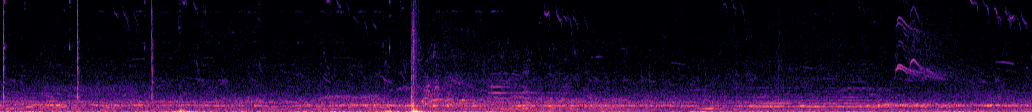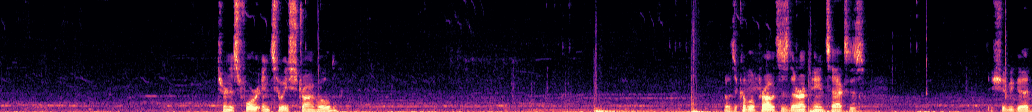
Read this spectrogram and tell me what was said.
Turn this fort into a stronghold. There's a couple of provinces that aren't paying taxes. They should be good.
